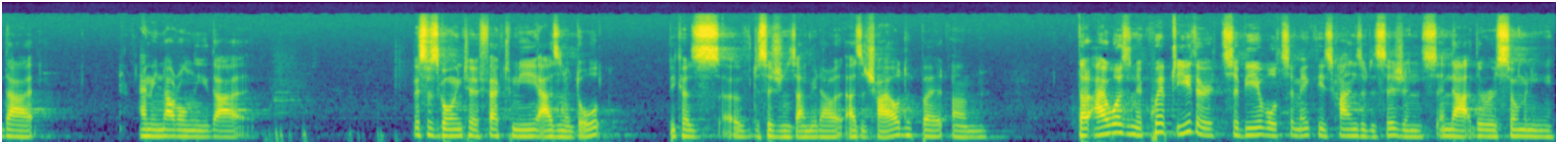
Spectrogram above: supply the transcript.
that, I mean, not only that this is going to affect me as an adult because of decisions I made out as a child, but um, that I wasn't equipped either to be able to make these kinds of decisions, and that there were so many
